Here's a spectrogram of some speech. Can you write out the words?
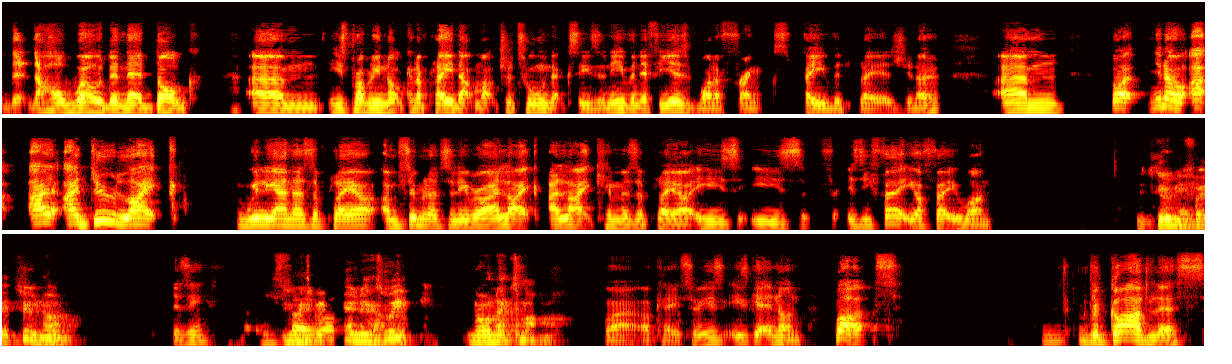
the, the whole world in their dog, um, he's probably not going to play that much at all next season, even if he is one of Frank's favoured players, you know. Um, but you know, I, I, I do like Willian as a player, I'm similar to Leroy. I like I like him as a player. He's he's is he 30 or 31? It's going to be 32, no? Is he? He's He's going to 31 be 32 next now. week. No, next month. Right. Okay. So he's he's getting on, but regardless,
